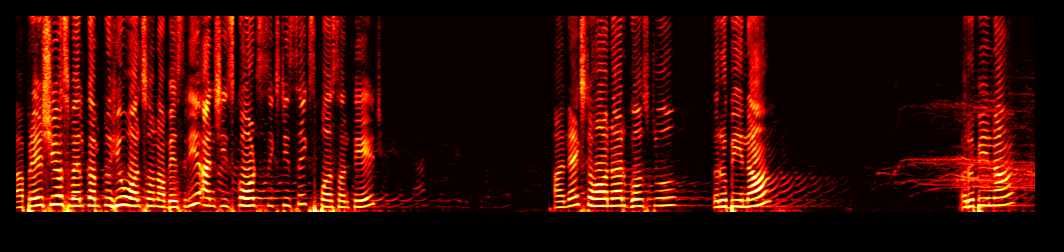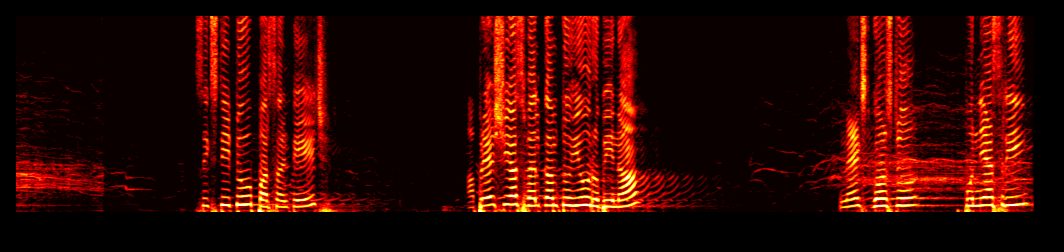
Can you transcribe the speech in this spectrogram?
A precious welcome to you also, Navesri. And she scored 66 percentage. Our next honor goes to Rubina. Rubina, 62 percentage. A precious welcome to you, Rubina. Next goes to Punyasri.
